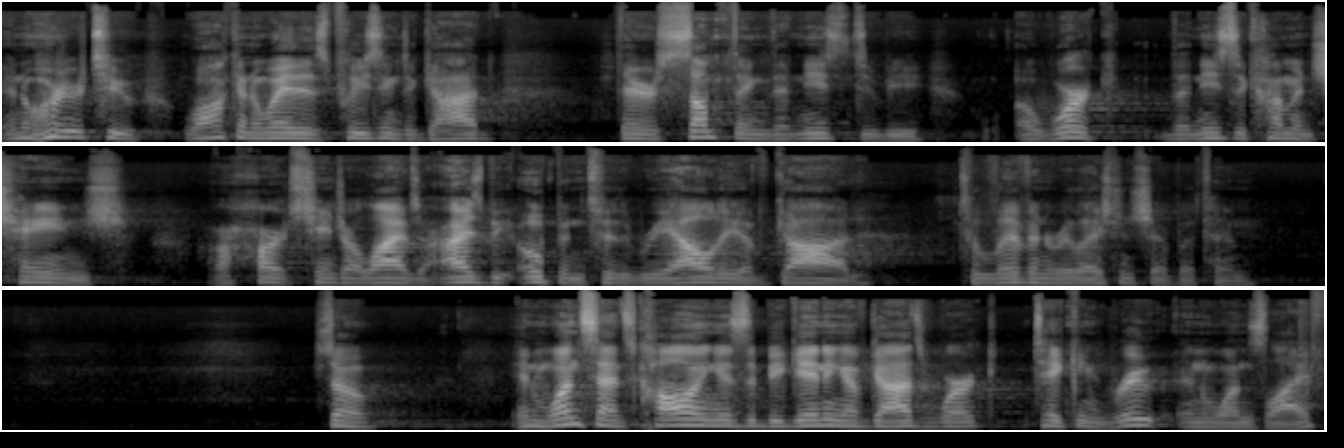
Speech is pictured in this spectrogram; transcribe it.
in order to walk in a way that is pleasing to God, there's something that needs to be a work that needs to come and change our hearts, change our lives, our eyes be open to the reality of God, to live in relationship with Him. So, in one sense, calling is the beginning of God's work taking root in one's life.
